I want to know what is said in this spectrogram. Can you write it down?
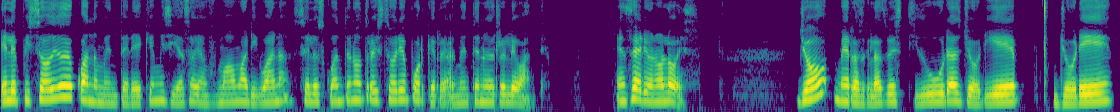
El episodio de cuando me enteré que mis hijas habían fumado marihuana se los cuento en otra historia porque realmente no es relevante. En serio, no lo es. Yo me rasgué las vestiduras, lloré, lloré,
